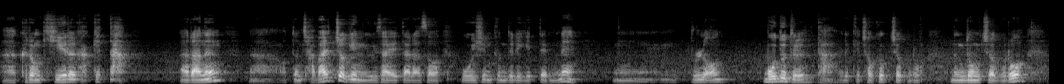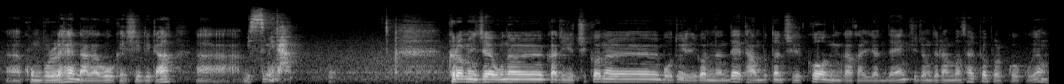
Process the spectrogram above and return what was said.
아, 그런 기회를 갖겠다라는 아, 어떤 자발적인 의사에 따라서 모이신 분들이기 때문에 음, 물론 모두들 다 이렇게 적극적으로 능동적으로 아, 공부를 해 나가고 계시리라 아, 믿습니다. 그러면 이제 오늘까지 유치권을 모두 읽었는데 다음부터는 질권과 관련된 규정들을 한번 살펴볼 거고요.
